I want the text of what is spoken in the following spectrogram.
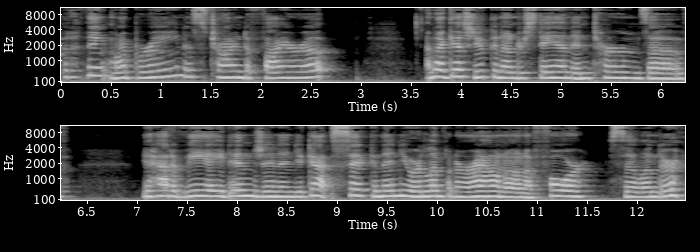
But I think my brain is trying to fire up. And I guess you can understand in terms of you had a V8 engine and you got sick and then you were limping around on a four cylinder.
